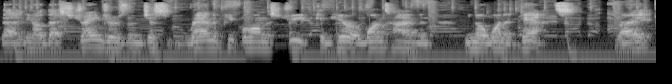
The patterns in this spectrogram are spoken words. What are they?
that you know that strangers and just random people on the street can hear at one time and you know want to dance, right?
